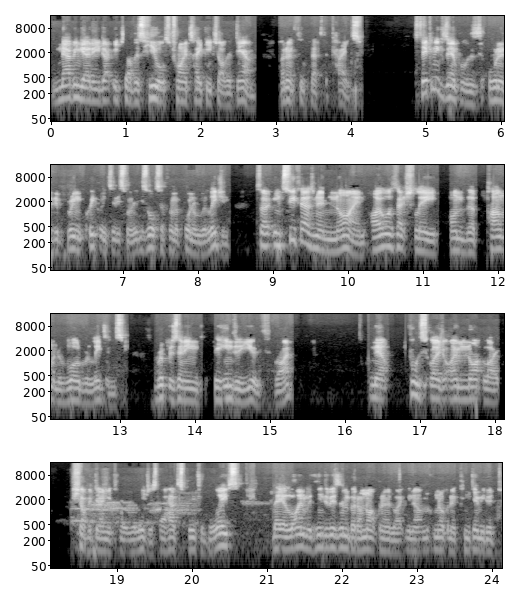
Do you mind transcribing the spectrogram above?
nabbing at each other's heels, trying to take each other down. I don't think that's the case. Second example is I wanted to bring quickly to this one It is also from the point of religion. So in 2009, I was actually on the Parliament of World Religions representing the Hindu youth, right? Now, full disclosure, I'm not like shove it down your throat religious. I have spiritual beliefs. They align with Hinduism, but I'm not going to like, you know, I'm not going to condemn you to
